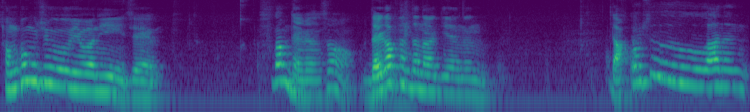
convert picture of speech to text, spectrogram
정봉주 의원이 이제 수감되면서 내가 판단하기에는 낙검수 하는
